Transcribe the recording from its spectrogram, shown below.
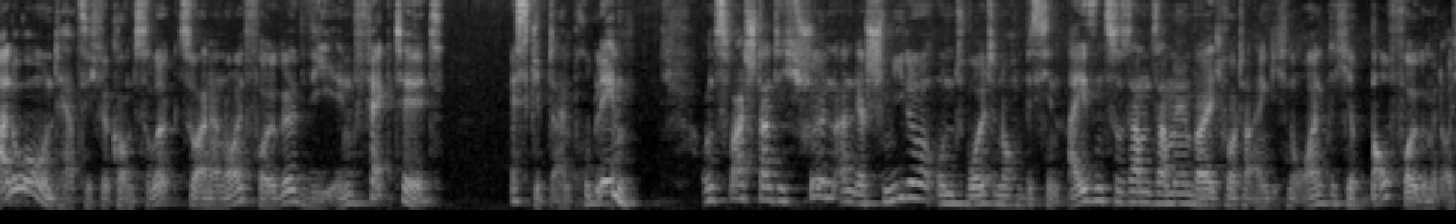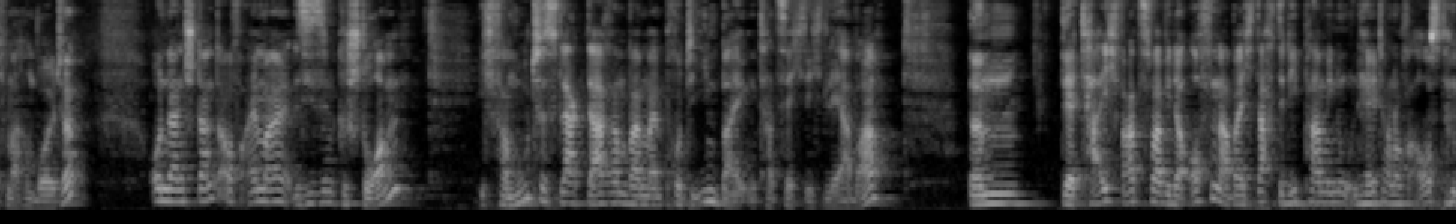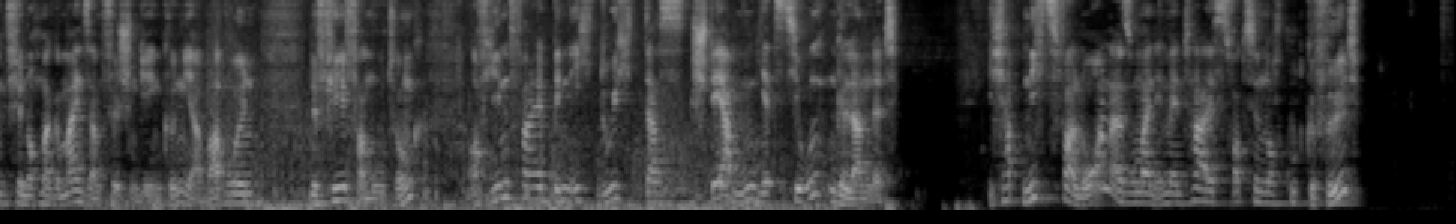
Hallo und herzlich willkommen zurück zu einer neuen Folge The Infected. Es gibt ein Problem. Und zwar stand ich schön an der Schmiede und wollte noch ein bisschen Eisen zusammensammeln, weil ich heute eigentlich eine ordentliche Baufolge mit euch machen wollte. Und dann stand auf einmal, sie sind gestorben. Ich vermute, es lag daran, weil mein Proteinbalken tatsächlich leer war. Ähm, der Teich war zwar wieder offen, aber ich dachte, die paar Minuten hält er noch aus, damit wir nochmal gemeinsam fischen gehen können. Ja, war wohl eine Fehlvermutung. Auf jeden Fall bin ich durch das Sterben jetzt hier unten gelandet. Ich habe nichts verloren, also mein Inventar ist trotzdem noch gut gefüllt.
